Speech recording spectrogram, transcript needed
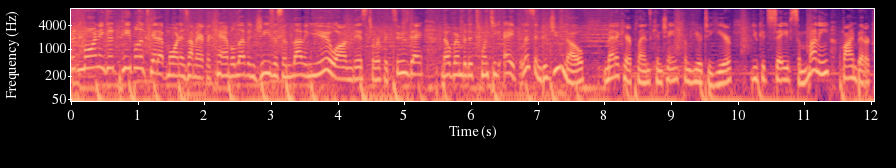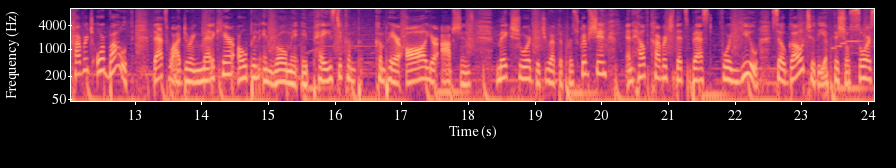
Good morning, good people. It's Get Up Mornings. I'm Erica Campbell, loving Jesus and loving you on this terrific Tuesday, November the 28th. Listen, did you know Medicare plans can change from year to year? You could save some money, find better coverage, or both. That's why during Medicare open enrollment, it pays to comp- compare all your options. Make sure that you have the prescription and health coverage that's best for you. So go to the official source,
